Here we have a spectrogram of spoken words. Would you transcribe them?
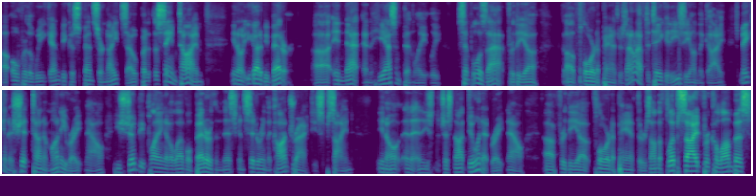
uh, over the weekend because Spencer Knight's out. But at the same time, you know, you got to be better uh, in net, and he hasn't been lately. Simple as that for the uh, uh, Florida Panthers. I don't have to take it easy on the guy. He's making a shit ton of money right now. He should be playing at a level better than this, considering the contract he's signed. You know, and, and he's just not doing it right now uh, for the uh, Florida Panthers. On the flip side, for Columbus,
